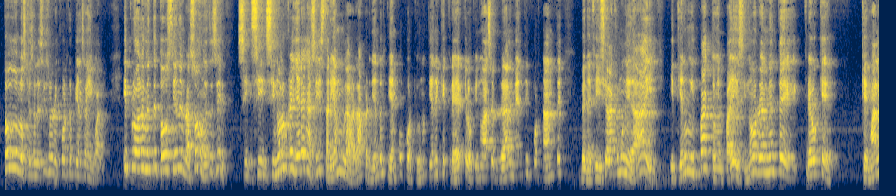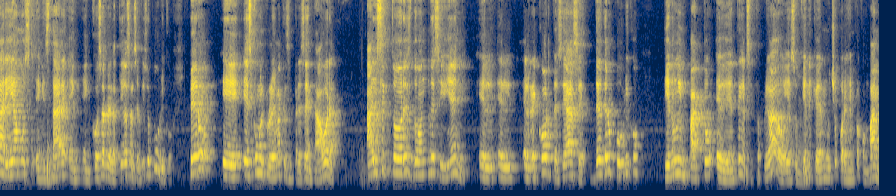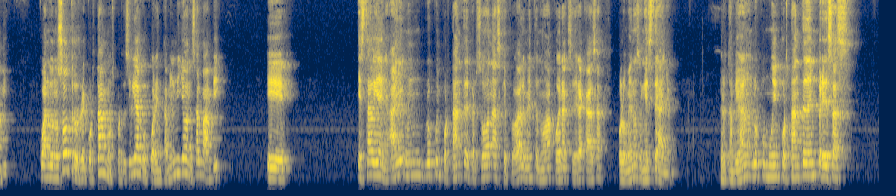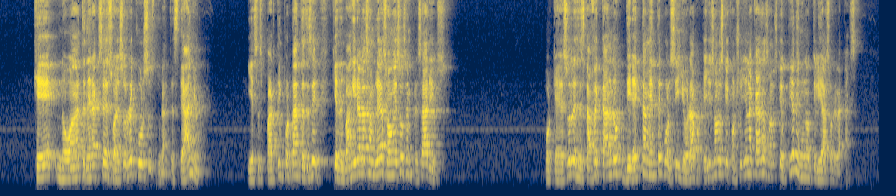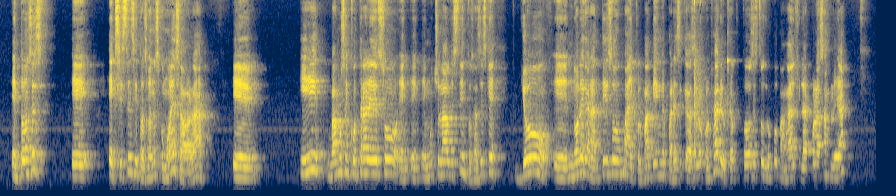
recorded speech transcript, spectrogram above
todos los que se les hizo el recorte piensan igual. Y probablemente todos tienen razón, es decir, si, si, si no lo creyeran así, estaríamos, la verdad, perdiendo el tiempo porque uno tiene que creer que lo que uno hace es realmente importante, beneficia a la comunidad y, y tiene un impacto en el país. Si no, realmente creo que que mal haríamos en estar en, en cosas relativas al servicio público. Pero eh, es como el problema que se presenta. Ahora, hay sectores donde si bien el, el, recorte se hace desde lo público, tiene un impacto evidente en el sector privado y eso tiene que ver mucho, por ejemplo, con Bambi. Cuando nosotros recortamos, por decirle algo, 40 mil millones al Bambi, eh, está bien, hay un grupo importante de personas que probablemente no va a poder acceder a casa, por lo menos en este año. Pero también hay un grupo muy importante de empresas que no van a tener acceso a esos recursos durante este año. Y eso es parte importante. Es decir, quienes van a ir a la asamblea son esos empresarios. Porque eso les está afectando directamente el bolsillo, ¿verdad? Porque ellos son los que construyen la casa, son los que obtienen una utilidad sobre la casa. Entonces, eh, existen situaciones como esa, ¿verdad? Eh, y vamos a encontrar eso en, en, muchos lados distintos. Así es que yo eh, no le garantizo, Michael, más bien me parece que va a ser lo contrario. Creo que todos estos grupos van a desfilar por la Asamblea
